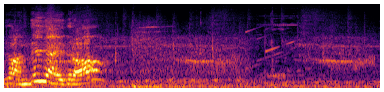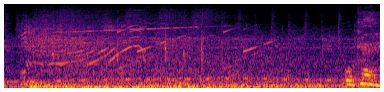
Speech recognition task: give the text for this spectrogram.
이거 안 되냐, 얘들아? 오케이.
